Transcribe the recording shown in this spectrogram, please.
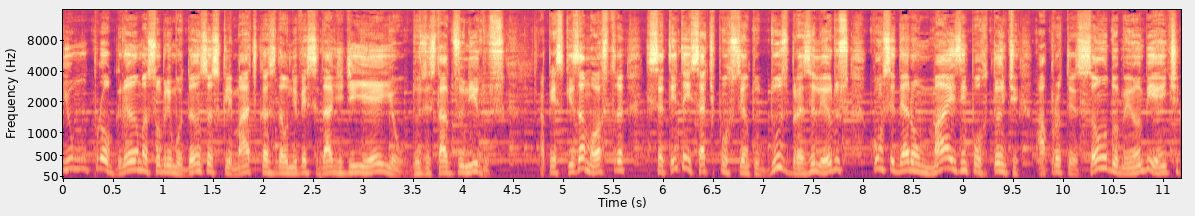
e um programa sobre mudanças climáticas da Universidade de Yale, dos Estados Unidos. A pesquisa mostra que 77% dos brasileiros consideram mais importante a proteção do meio ambiente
